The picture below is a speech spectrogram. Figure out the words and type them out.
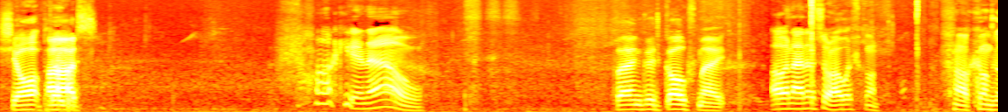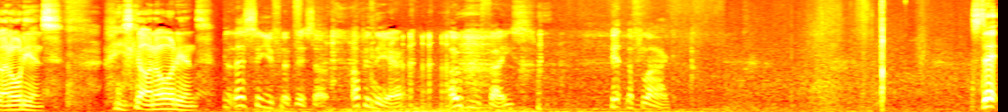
Shot pad. Fucking hell. Playing good golf, mate. Oh, no, that's all right. Wait for Con. Oh, Con's got an audience. He's got an audience. Let's see you flip this up. Up in the air, open face, hit the flag. Sit.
